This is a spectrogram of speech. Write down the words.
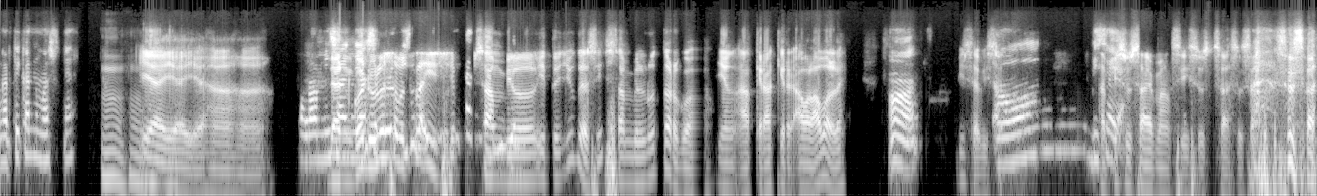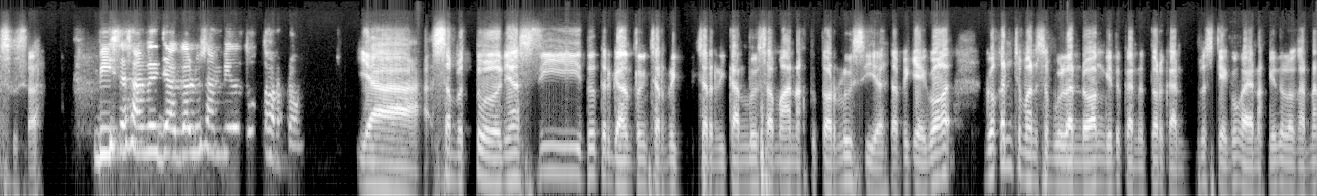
ngerti kan maksudnya? Hmm, hmm, Iya iya iya. Kalau Dan misalnya gue dulu sebetulnya isip, kan sambil itu juga sih, sambil nutor gue yang akhir-akhir awal-awal ya. Oh, Bisa bisa. oh, bisa Tapi ya? susah emang sih, susah susah susah susah. Bisa sambil jaga lu sambil tutor dong. Ya sebetulnya sih itu tergantung cerdik cerdikan lu sama anak tutor lu sih ya. Tapi kayak gue gue kan cuma sebulan doang gitu kan nutor kan. Terus kayak gue gak enak gitu loh karena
